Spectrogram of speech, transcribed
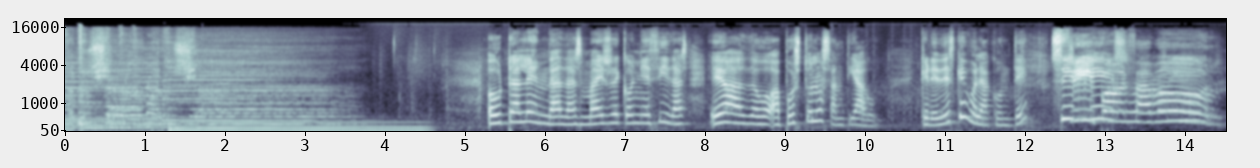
A bruxa, Maruxa Outra lenda das máis recoñecidas é a do apóstolo Santiago. Queredes que vola conte? Sí, sí por favor!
